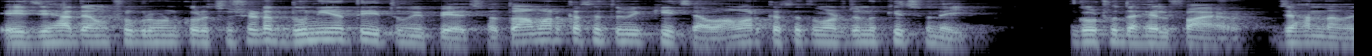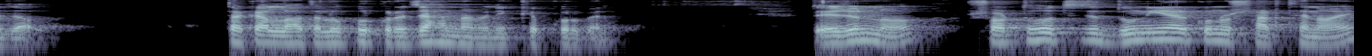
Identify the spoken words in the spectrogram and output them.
এই জেহাদে অংশগ্রহণ করেছ, সেটা দুনিয়াতেই তুমি পেয়েছ। তো আমার কাছে তুমি কি চাও? আমার কাছে তোমার জন্য কিছু নেই। Go to the hell fire জাহান নামে যাও। তাকে আল্লাহ তালা উপর করে জাহান নামে নিক্ষেপ করবেন। তো এজন্য শর্ত হচ্ছে যে দুনিয়ার কোনো স্বার্থে নয়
